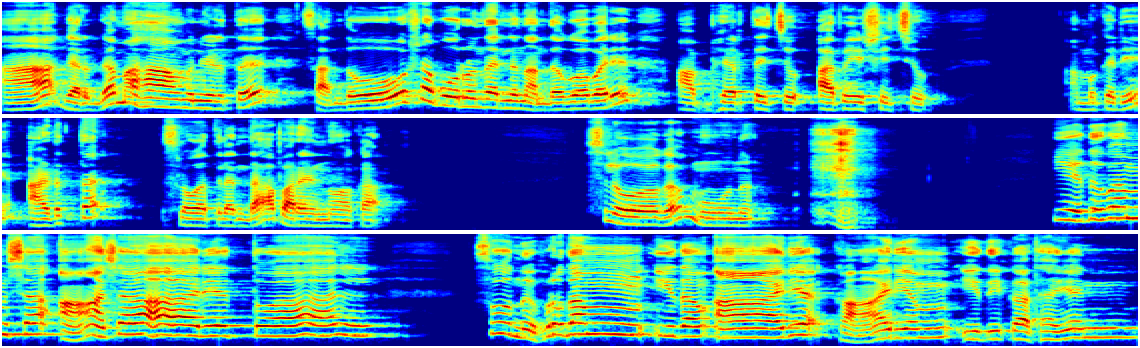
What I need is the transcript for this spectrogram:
ആ ഗർഗമഹാമുനടുത്ത് സന്തോഷപൂർവം തന്നെ നന്ദഗോപർ അഭ്യർത്ഥിച്ചു അപേക്ഷിച്ചു. നമുക്കിനി അടുത്ത ശ്ലോകത്തിൽ എന്താ പറയുന്നത് നോക്കാം. ശ്ലോകം മൂന്ന്. യദുവംശ ആചാര്യത്വാൽ സുനിഭൃതം ഇതം ആര്യ കാര്യം ഇതി കഥയൻ.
